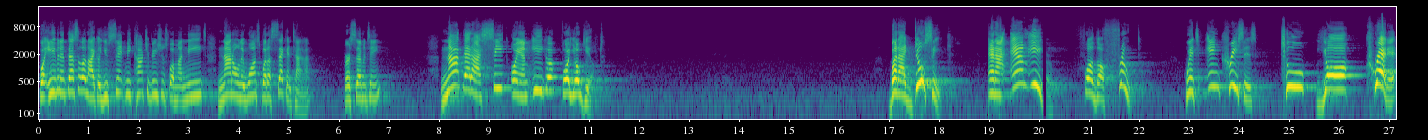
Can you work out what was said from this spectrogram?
For even in Thessalonica, you sent me contributions for my needs, not only once, but a second time. Verse 17. Not that I seek or am eager for your gift. But I do seek, and I am eager for the fruit which increases to your credit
